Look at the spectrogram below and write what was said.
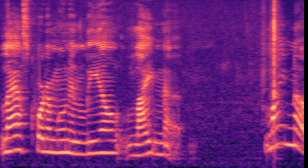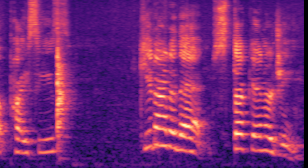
last quarter moon in Leo, lighten up. Lighten up, Pisces. Get out of that stuck energy.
